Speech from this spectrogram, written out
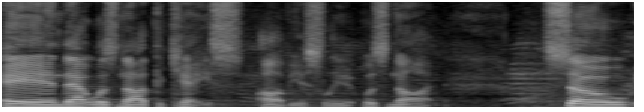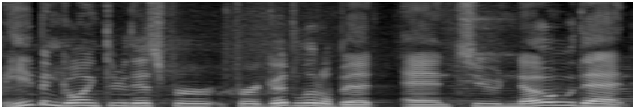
and that was not the case. Obviously, it was not. So he'd been going through this for, for a good little bit, and to know that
